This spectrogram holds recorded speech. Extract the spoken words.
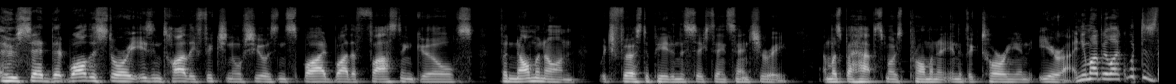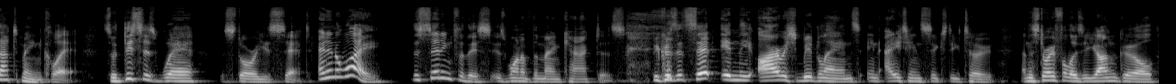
who said that while this story is entirely fictional, she was inspired by the fasting girls phenomenon, which first appeared in the 16th century and was perhaps most prominent in the Victorian era. And you might be like, what does that mean, Claire? So this is where the story is set. And in a way, the setting for this is one of the main characters because it's set in the Irish Midlands in 1862. And the story follows a young girl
